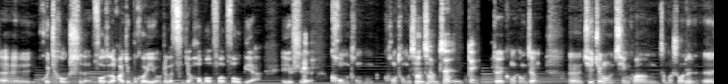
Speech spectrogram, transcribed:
嗯呃，会仇视的，否则的话就不会有这个词叫 homophobia，也就是恐同恐同现象。恐同症，对对，恐同症。嗯、呃，其实这种情况怎么说呢？嗯、呃，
